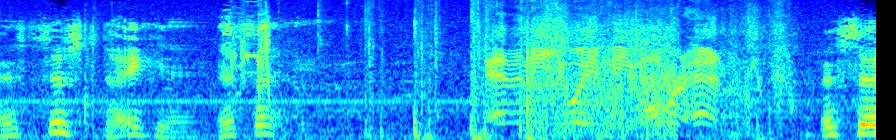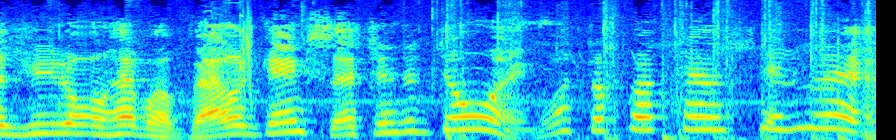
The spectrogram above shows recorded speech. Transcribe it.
It's just taking it. It's a, Enemy UAV overhead. It says you don't have a valid game session to join. What the fuck kind of shit is that?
